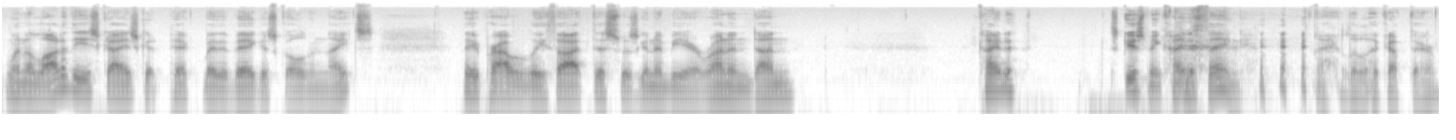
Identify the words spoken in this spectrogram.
when a lot of these guys got picked by the Vegas Golden Knights, they probably thought this was going to be a run and done kind of, excuse me, kind of thing. A little hiccup there,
